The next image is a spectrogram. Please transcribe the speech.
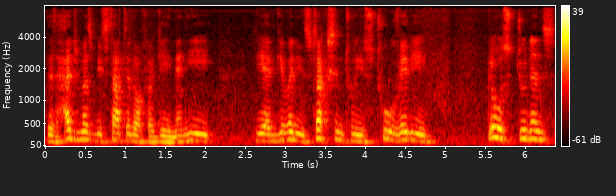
This Hajj must be started off again. And he, he had given instruction to his two very close students,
